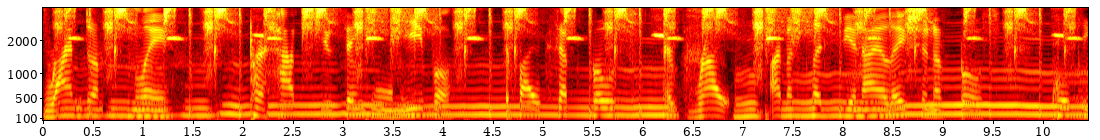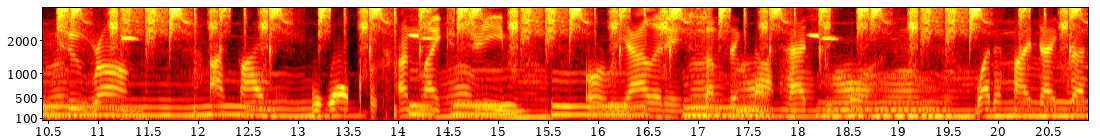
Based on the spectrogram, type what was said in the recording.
Randomly, perhaps you think I am evil. If I accept both as right, I must pledge the annihilation of both. Taking two wrongs, I find unlike dream or reality, something not had before. What if I digress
